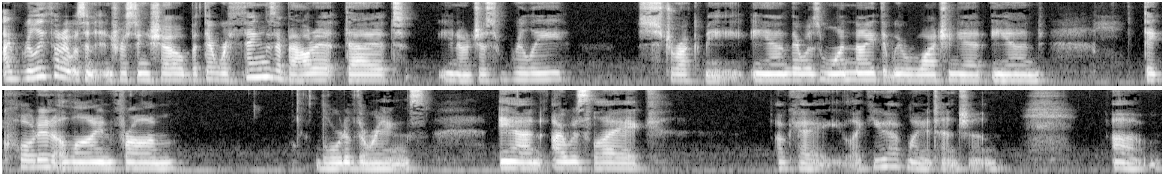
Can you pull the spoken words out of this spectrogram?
I really thought it was an interesting show, but there were things about it that, you know, just really struck me. And there was one night that we were watching it and they quoted a line from Lord of the Rings. And I was like, okay, like you have my attention. Um,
